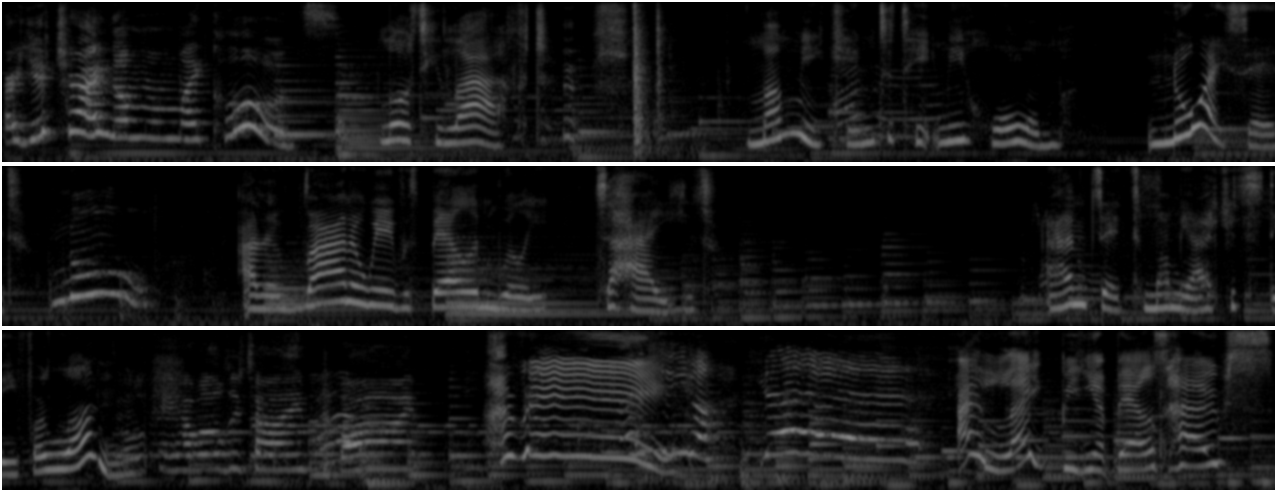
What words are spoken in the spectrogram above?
Are you trying on my clothes? Lottie laughed. Mummy came to take me home. No, I said. No. And I ran away with Belle and Woolly to hide. Anne said to Mummy I could stay for lunch. Okay, have a lovely time. Bye. Hooray! Yay! I like being at Belle's house.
